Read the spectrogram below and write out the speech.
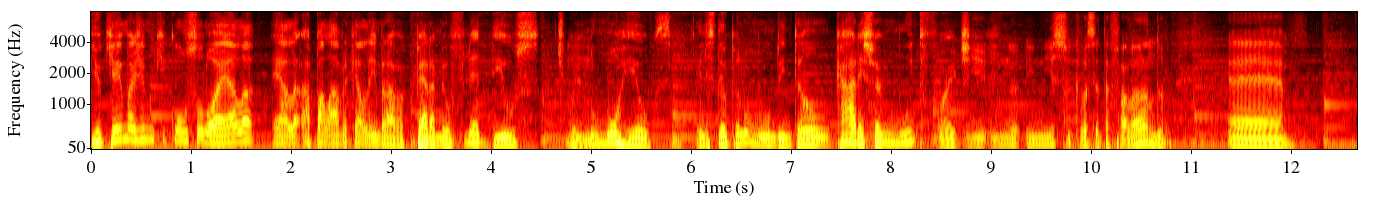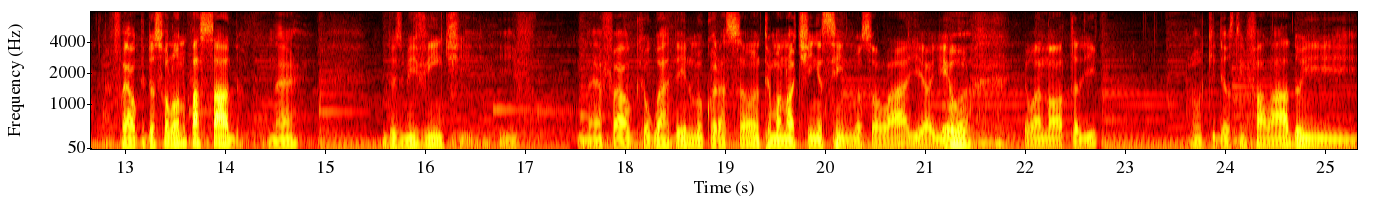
E o que eu imagino que consolou ela é ela- a palavra que ela lembrava: Pera, meu filho é Deus. Tipo, ele Uhum. não morreu. Sim. Ele se deu pelo mundo. Então, cara, isso é muito forte. E, e e nisso que você está falando, é, foi algo que Deus falou no passado, né? Em 2020. E né, foi algo que eu guardei no meu coração. Eu tenho uma notinha assim no meu celular e aí eu, Boa. eu anoto ali o que Deus tem falado e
